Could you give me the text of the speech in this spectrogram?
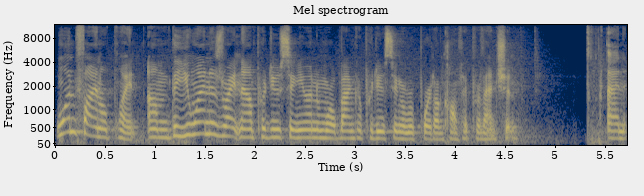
One final point: um, the UN is right now producing UN and World Bank are producing a report on conflict prevention, and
